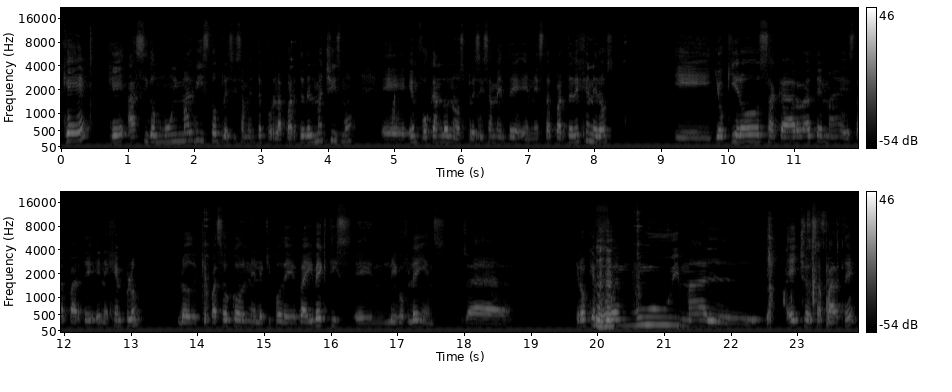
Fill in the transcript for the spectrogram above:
Que, que ha sido muy mal visto precisamente por la parte del machismo, eh, enfocándonos precisamente en esta parte de géneros. Y yo quiero sacar a tema esta parte en ejemplo lo que pasó con el equipo de Vivectis en League of Legends. O sea, creo que fue muy mal hecho esa parte.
